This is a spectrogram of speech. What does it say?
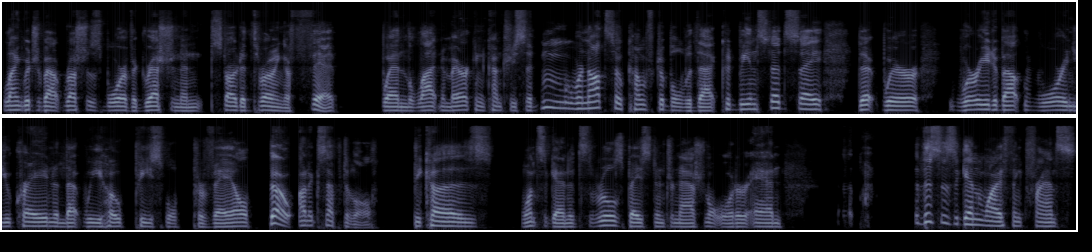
language about Russia's war of aggression and started throwing a fit when the Latin American countries said, mm, we're not so comfortable with that. Could we instead say that we're worried about the war in Ukraine and that we hope peace will prevail? No, unacceptable. Because, once again, it's the rules based international order. And uh, this is, again, why I think France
